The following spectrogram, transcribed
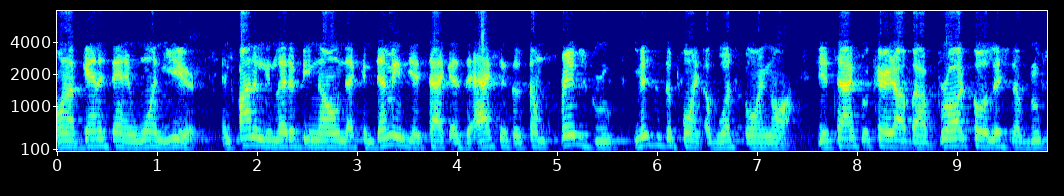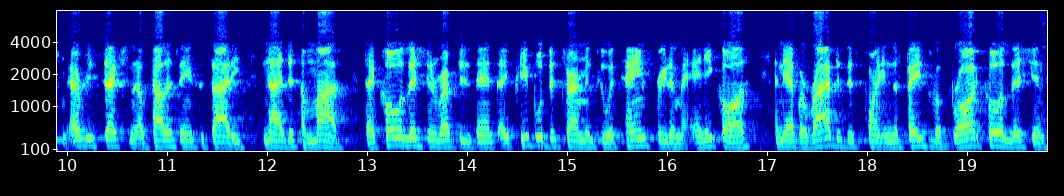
on Afghanistan in one year. And finally, let it be known that condemning the attack as the actions of some fringe group misses the point of what's going on. The attacks were carried out by a broad coalition of groups from every section of Palestinian society, not just Hamas. That coalition represents a people determined to attain freedom at any cost, and they have arrived at this point in the face of a broad coalition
